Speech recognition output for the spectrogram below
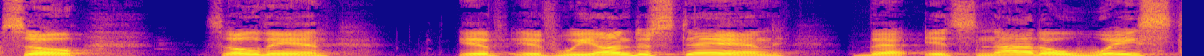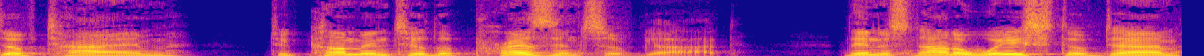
So, so then, if, if we understand that it's not a waste of time to come into the presence of God, then it's not a waste of time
